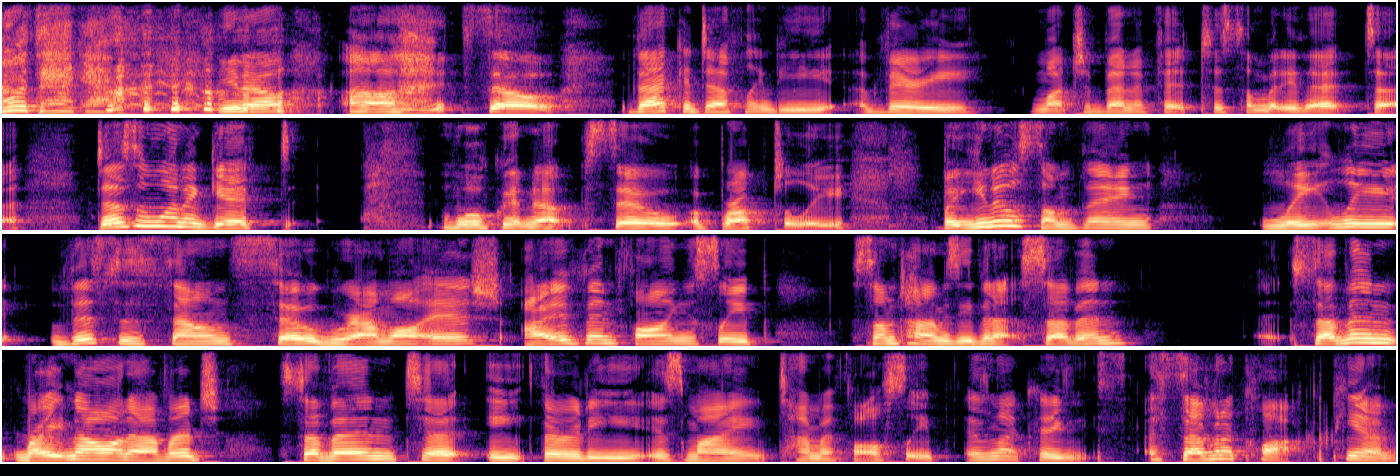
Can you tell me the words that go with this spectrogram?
what the heck you know? Uh, so that could definitely be a very much a benefit to somebody that uh, doesn't want to get woken up so abruptly. But you know something? Lately, this is sounds so grandma-ish. I've been falling asleep sometimes even at seven. Seven right now on average, seven to eight thirty is my time I fall asleep. Isn't that crazy? Seven o'clock p.m.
